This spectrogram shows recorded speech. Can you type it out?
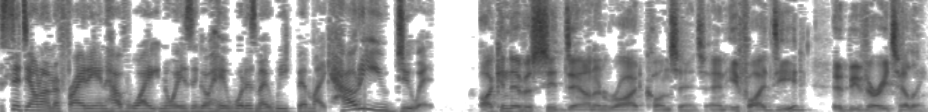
sit down on a Friday and have white noise and go, "Hey, what has my week been like?" How do you do it? I can never sit down and write content. And if I did, it'd be very telling.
